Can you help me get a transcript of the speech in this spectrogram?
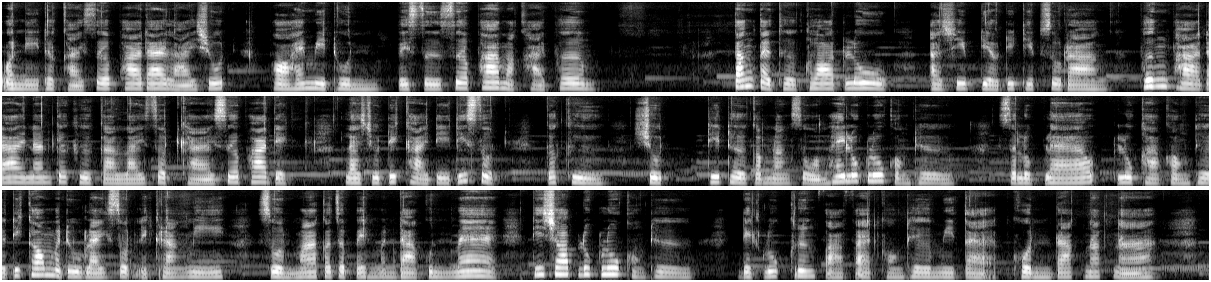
วันนี้เธอขายเสื้อผ้าได้หลายชุด พอให้มีทุนไปซื้อเสื้อผ้ามาขายเพิ่ม ตั้งแต่เธอคลอดลูก อาชีพเดียวที่ทิพสุราง พึ่งพาได้นั่นก็คือการไลฟ์สดขายเสื้อผ้าเด็ก และชุดที่ขายดีที่สุด ก็คือ ชุดที่เธอกำลังสวมให้ลูกๆของเธอ สรุปแล้วลูกค้าของเธอที่เข้ามาดูไลฟ์สดในครั้งนี้ ส่วนมากก็จะเป็นบรรดาคุณแม่ที่ชอบลูกๆของเธอ เด็กลูกครึ่งฝาแฝดของเธอมีแต่คนรักนักหนา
